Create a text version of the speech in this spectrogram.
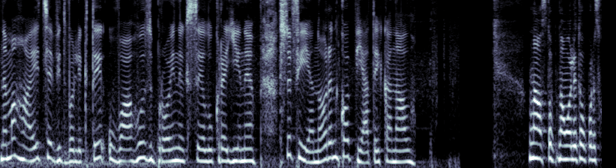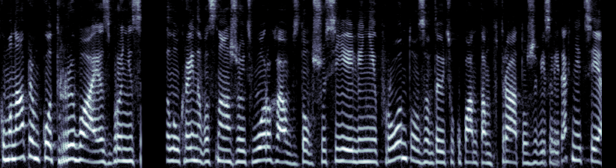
намагається відволікти увагу Збройних сил України. Софія Норенко, п'ятий канал. Наступ на Мелітопольському напрямку триває. Збройні сили України виснажують ворога вздовж усієї лінії фронту, завдають окупантам втрат у живій техніці.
